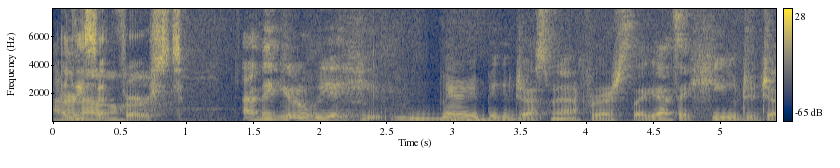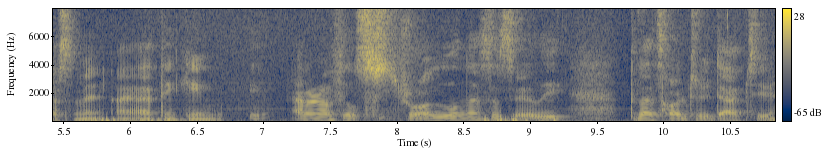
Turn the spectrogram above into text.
I At don't least know. at first. I think it'll be a hu- very big adjustment at first. Like that's a huge adjustment. I, I think he, I don't know if he'll struggle necessarily, but that's hard to adapt to.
